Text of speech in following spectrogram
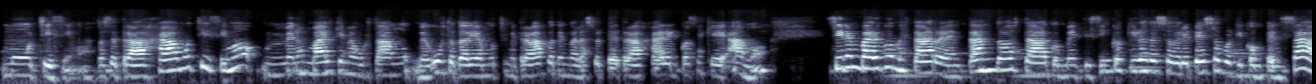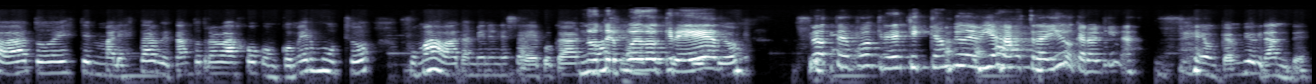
muchísimo. Entonces trabajaba muchísimo, menos mal que me gustaba, me gusta todavía mucho mi trabajo, tengo la suerte de trabajar en cosas que amo. Sin embargo, me estaba reventando, estaba con 25 kilos de sobrepeso porque compensaba todo este malestar de tanto trabajo con comer mucho, fumaba también en esa época. No, te puedo creer. No te puedo creer qué cambio de vida has traído, Carolina. Sí, un cambio grande.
